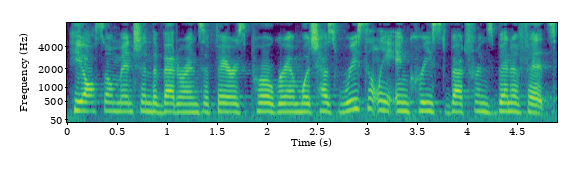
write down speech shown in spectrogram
He also mentioned the Veterans Affairs Program, which has recently increased veterans benefits.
